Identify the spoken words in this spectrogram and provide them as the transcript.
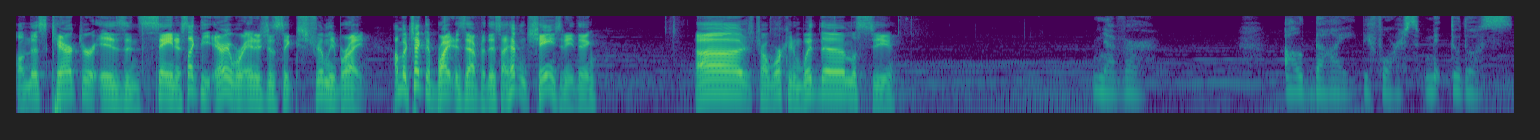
on this character is insane. It's like the area we're in is just extremely bright. I'm gonna check the brightness after this. I haven't changed anything. Uh, try working with them. Let's see. Never. I'll die before I submit to those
